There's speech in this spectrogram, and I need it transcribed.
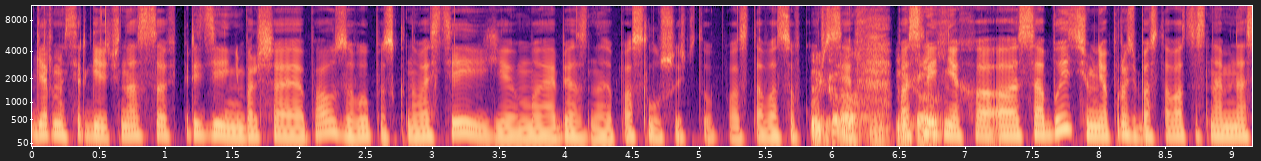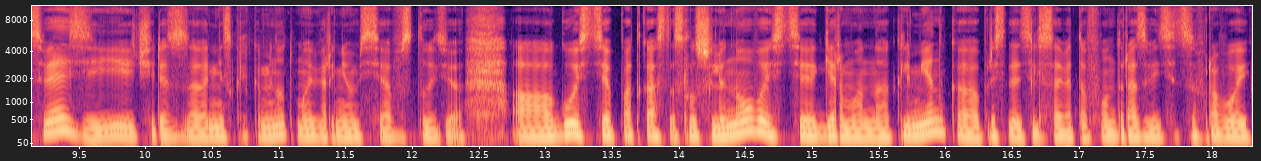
Герман Сергеевич, у нас впереди небольшая пауза, выпуск новостей. Мы обязаны послушать, чтобы оставаться в курсе прекрасно, последних прекрасно. событий. У меня просьба оставаться с нами на связи, и через несколько минут мы вернемся в студию. А, гости подкаста «Слышали новость» Герман Клименко, председатель Совета фонда развития цифровой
